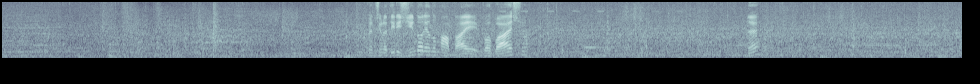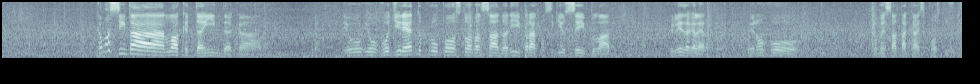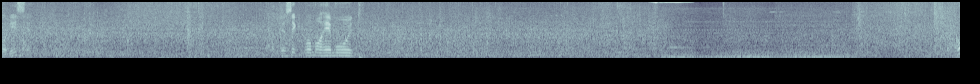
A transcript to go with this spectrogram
Continua dirigindo, olhando o mapa. Aí, por baixo. Né? Como assim tá locked ainda, cara? Eu, eu vou direto pro posto avançado ali pra conseguir o save do lado. Beleza, galera? Eu não vou começar a atacar esse posto de polícia. Eu sei que vou morrer muito.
